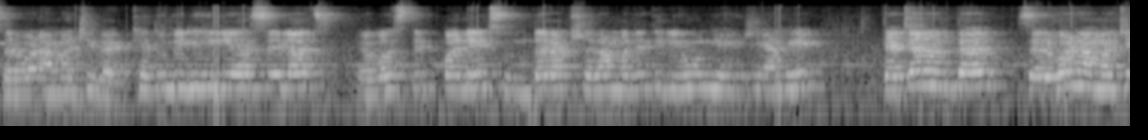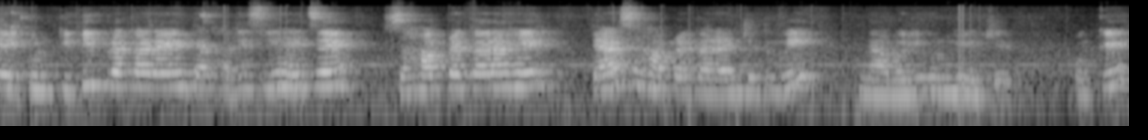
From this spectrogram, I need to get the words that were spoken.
सर्वनामाची व्याख्या तुम्ही लिहिली असेलच. व्यवस्थितपणे सुंदर अक्षरामध्ये ती लिहून घ्यायची आहे. त्याच्यानंतर सर्वनामाचे एकूण किती प्रकार आहे त्या खालीच लिहायचे. सहा प्रकार आहेत. त्या सहा प्रकारांचे तुम्ही नावं लिहून घ्यायचे. आहेत. ओके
